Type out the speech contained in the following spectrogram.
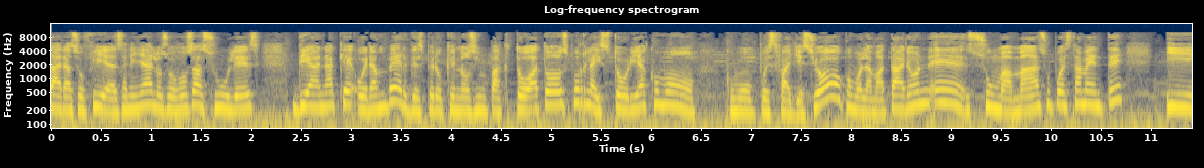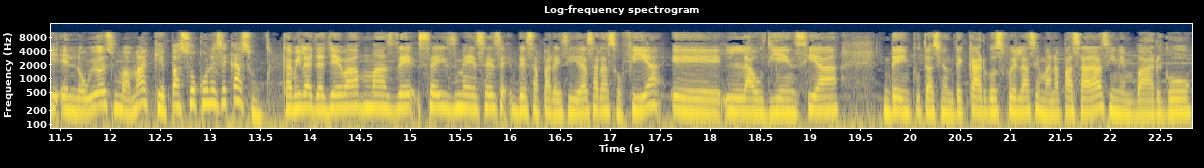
Sara Sofía, esa niña de los ojos azules, Diana, que eran verdes, pero que nos impactó a todos por la historia como, como pues falleció, como la mataron eh, su mamá supuestamente y el novio de su mamá. ¿Qué pasó con ese caso? Camila ya lleva más de seis meses desaparecida Sara Sofía. Eh, la audiencia de imputación de cargos fue la semana pasada, sin embargo,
